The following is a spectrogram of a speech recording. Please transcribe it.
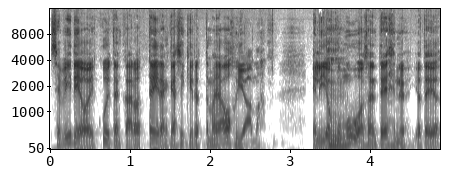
se video ei kuitenkaan ole teidän käsikirjoittama ja ohjaama. Eli joku mm. muu on sen tehnyt, joten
